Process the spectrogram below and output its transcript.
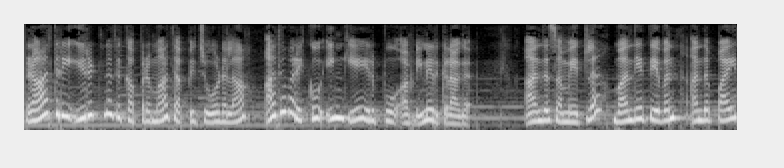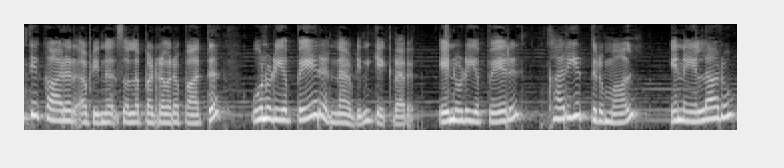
ராத்திரி இருட்டினதுக்கு அப்புறமா தப்பிச்சு ஓடலாம். அது வரைக்கும் இங்கேயே இருப்போம் அப்படின்னு இருக்கிறாங்க. அந்த சமயத்துல வந்தியத்தேவன் அந்த பைத்தியக்காரர் அப்படின்னு சொல்லப்படுறவரை பார்த்து உன்னுடைய பேர் என்ன? அப்படின்னு கேக்குறாரு. என்னுடைய பேரு கரிய திருமால். என்னை எல்லாரும்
